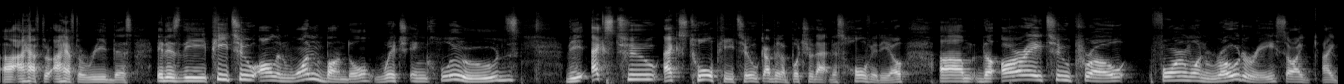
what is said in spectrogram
uh, I, have to, I have to read this. It is the P2 all-in-one bundle, which includes the X2, Xtool P2, I'm gonna butcher that this whole video, um, the RA2 Pro 4-in-1 rotary, so I, I,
